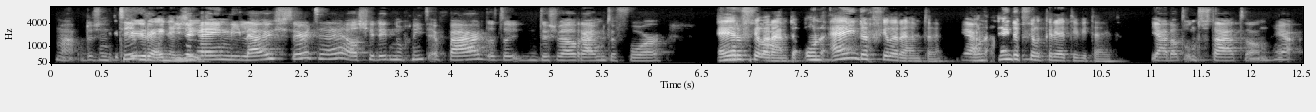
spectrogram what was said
nou, dus een tip voor iedereen die luistert, hè, als je dit nog niet ervaart, dat er dus wel ruimte voor. Erg veel ruimte, oneindig veel ruimte, Ja. oneindig veel creativiteit. Ja, dat ontstaat dan. Ja.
